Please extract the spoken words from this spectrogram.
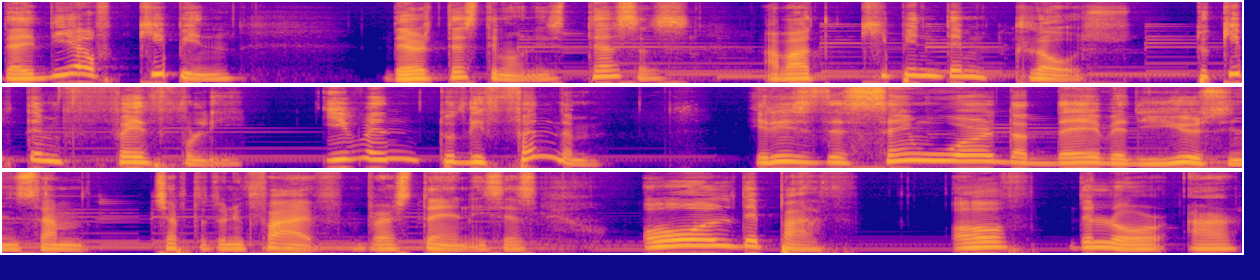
The idea of keeping their testimonies tells us about keeping them close, to keep them faithfully, even to defend them. It is the same word that David used in Psalm chapter 25, verse 10. He says, all the paths of the Lord are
